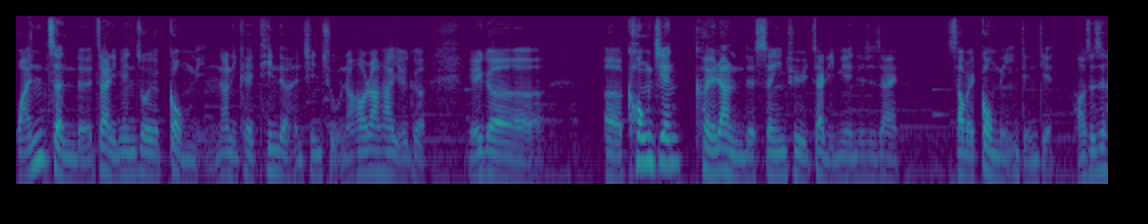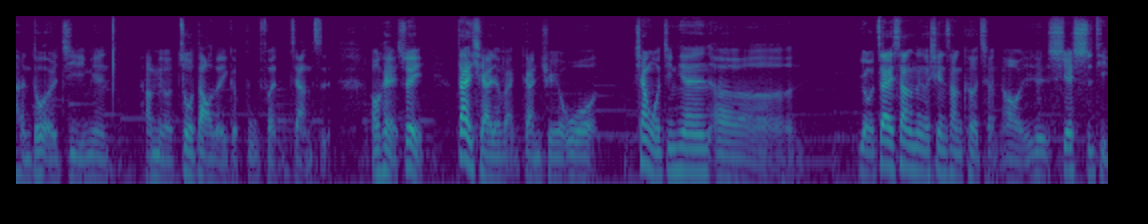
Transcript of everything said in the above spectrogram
完整的，在里面做一个共鸣，然后你可以听得很清楚，然后让它有一个有一个呃空间，可以让你的声音去在里面，就是在。稍微共鸣一点点，好，这是很多耳机里面还没有做到的一个部分，这样子，OK，所以戴起来的感感觉，我像我今天呃有在上那个线上课程哦，有些实体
